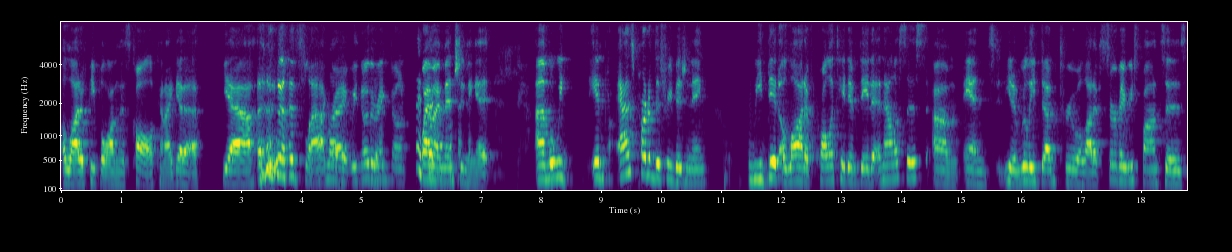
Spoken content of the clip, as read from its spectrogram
a lot of people on this call? Can I get a yeah, Slack, Love right? It. We know the yeah. ringtone. Why am I mentioning it? Um, well, we in as part of this revisioning, we did a lot of qualitative data analysis um, and you know really dug through a lot of survey responses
